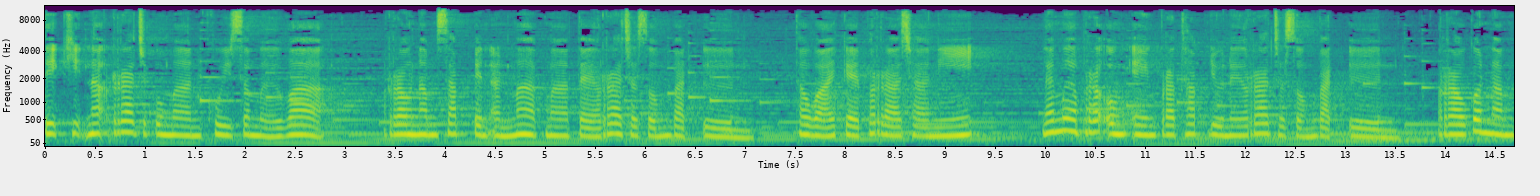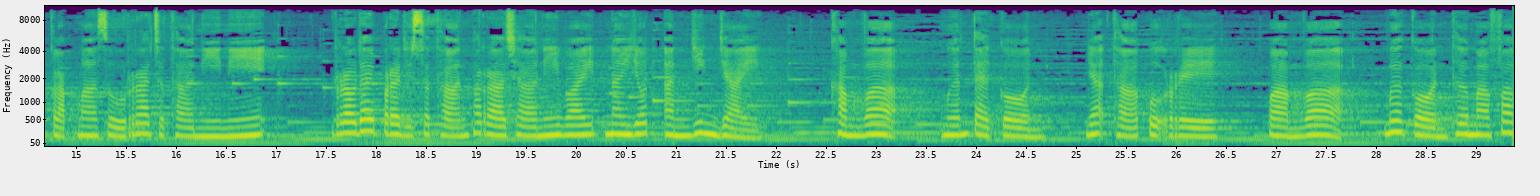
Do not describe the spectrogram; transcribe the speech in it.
ติขิณราชกุมารคุยเสมอว่า เรานำทรัพย์เป็นอันมากมาแต่ราชสมบัติอื่น ถวายแก่พระราชานี้ และเมื่อพระองค์เองประทับอยู่ในราชสมบัติอื่น เราก็นำกลับมาสู่ราชธานีนี้ เราได้ประดิษฐานพระราชานี้ไว้ในยศอันยิ่งใหญ่คำว่า เหมือนแต่ก่อนยะถาปุเร ความว่าเมื่อก่อนเธอมาเฝ้า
